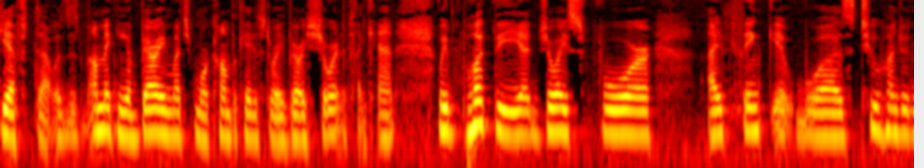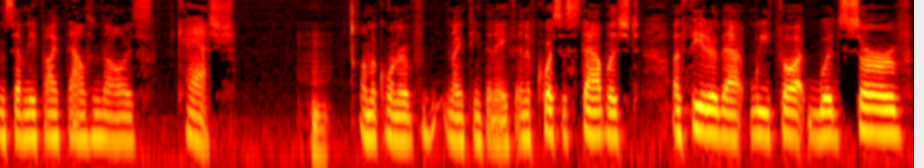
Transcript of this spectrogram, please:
gift. That was I'm making a very much more complicated story very short if I can. We bought the uh, Joyce for I think it was two hundred and seventy five thousand dollars cash. Hmm. On the corner of 19th and 8th, and of course, established a theater that we thought would serve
